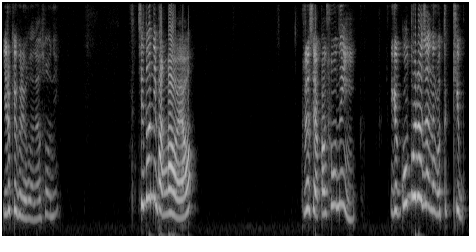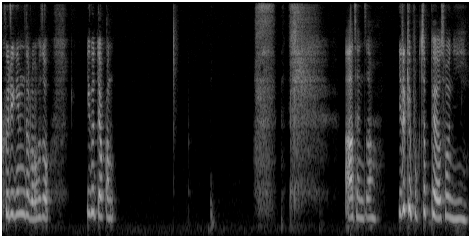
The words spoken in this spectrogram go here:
이렇게 그리거든요, 손이. 시도님 반가워요. 그래서 약간 손이 이게 구부려지는 거 특히 그리기 힘들어. 그래서 이것도 약간 아 진짜 이렇게 복잡해요 손이.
